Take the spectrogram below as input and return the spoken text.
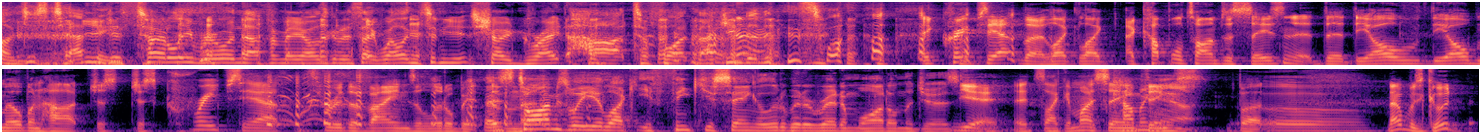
I'm just tapping. You just totally ruined that for me. I was going to say Wellington you showed great heart to fight back into this one. It creeps out though, like like a couple times a season. it- The the old the old Melbourne heart just just creeps out through the veins a little bit. There's doesn't it? times where you like you think you're seeing a little bit of red and white on the jersey. Yeah, it's like, am I seeing coming things? out. But that was good.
